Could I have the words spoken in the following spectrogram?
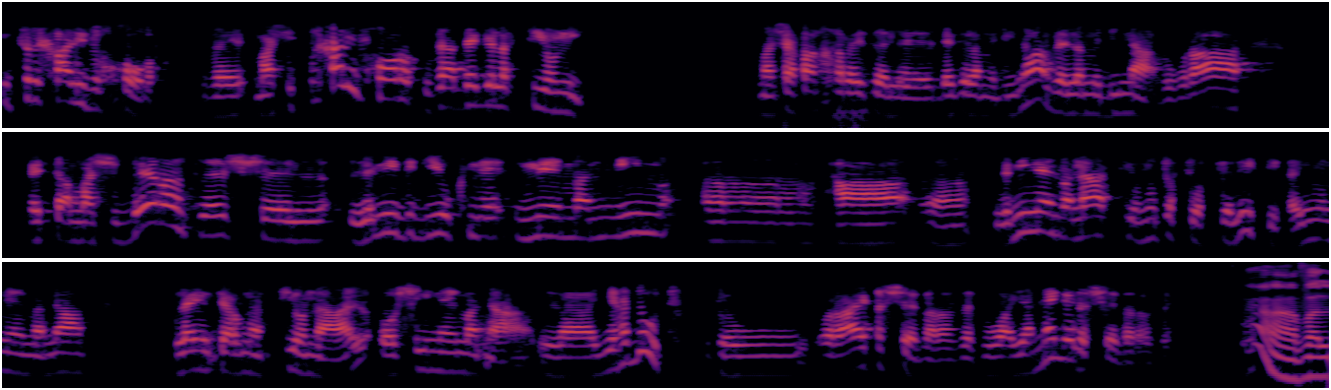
היא צריכה לבחור. ומה שהיא צריכה לבחור זה הדגל הציוני. מה שהפך אחרי זה לדגל המדינה ולמדינה. והוא ראה את המשבר הזה של למי בדיוק נאמנים, uh, uh, uh, למי נאמנה הציונות הסוציאליסטית, האם היא נאמנה לאינטרנציונל או שהיא נאמנה ליהדות, והוא ראה את השבר הזה והוא היה נגד השבר הזה. אה, אבל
